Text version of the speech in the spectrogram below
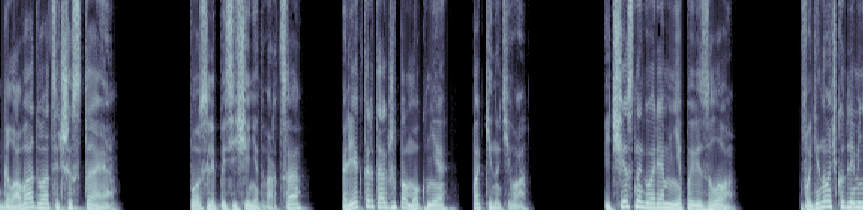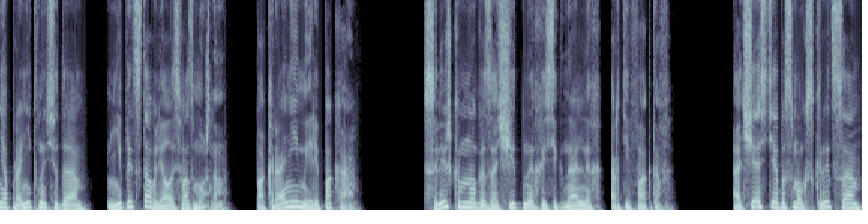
Глава 26. После посещения дворца ректор также помог мне покинуть его. И, честно говоря, мне повезло. В одиночку для меня проникнуть сюда не представлялось возможным. По крайней мере, пока. Слишком много защитных и сигнальных артефактов. Отчасти я бы смог скрыться,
